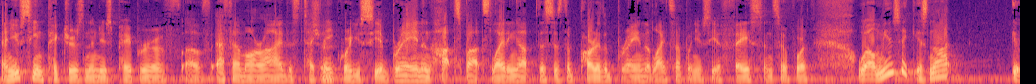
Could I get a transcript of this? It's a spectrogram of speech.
And you've seen pictures in the newspaper of, of fMRI, this technique Sure. where you see a brain and hot spots lighting up. This is the part of the brain that lights up when you see a face and so forth. Well, music is not it,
